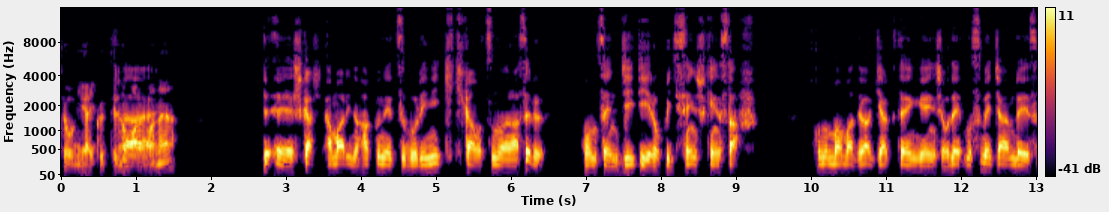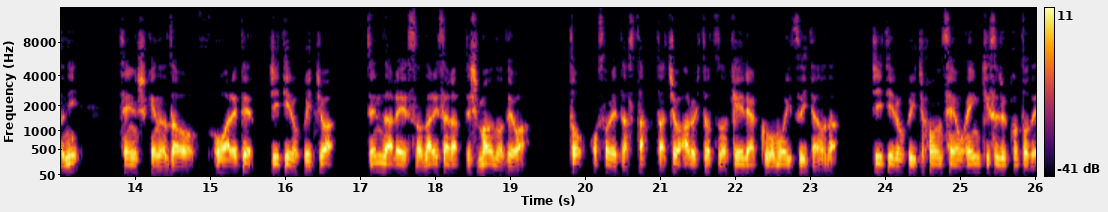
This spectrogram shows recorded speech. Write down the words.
興味がいくっていうのもあるわね。で、えーしかし、あまりの白熱ぶりに危機感を募らせる本戦 GT61 選手権スタッフ。このままでは逆転現象で娘ちゃんレースに選手権の座を追われて GT61 は前座レースを成り下がってしまうのではと恐れたスタッフたちはある一つの計略を思いついたのだ。GT61 本戦を延期することで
